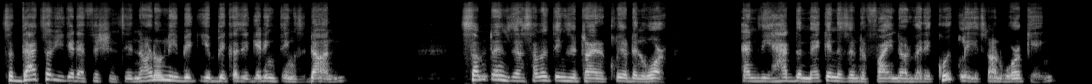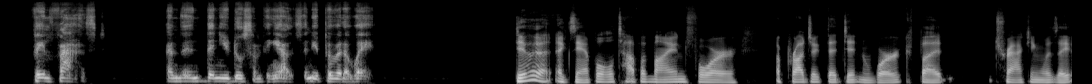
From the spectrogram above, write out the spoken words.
So that's how you get efficiency, not only because you're getting things done. Sometimes there are some of the things you try to clear didn't work. And we had the mechanism to find out very quickly it's not working, fail fast. And then, then you do something else and you pivot away. Do you have an example top of mind for a project that didn't work, but tracking was a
